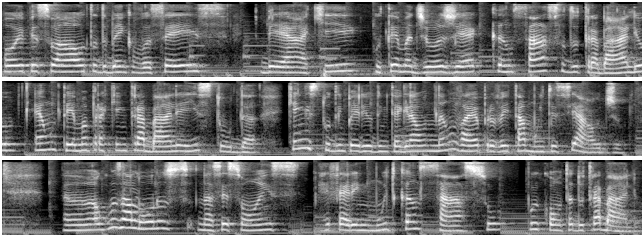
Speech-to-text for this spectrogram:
Oi, pessoal, tudo bem com vocês? BA aqui. O tema de hoje é cansaço do trabalho. É um tema para quem trabalha e estuda. Quem estuda em período integral não vai aproveitar muito esse áudio. Alguns alunos nas sessões referem muito cansaço por conta do trabalho,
